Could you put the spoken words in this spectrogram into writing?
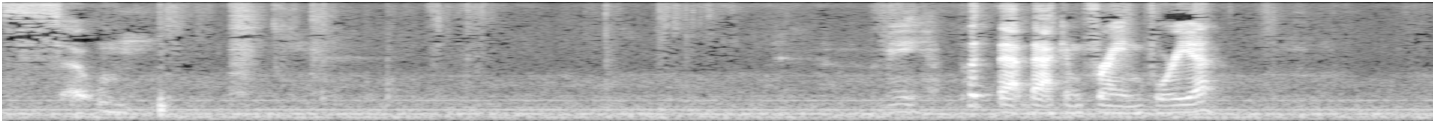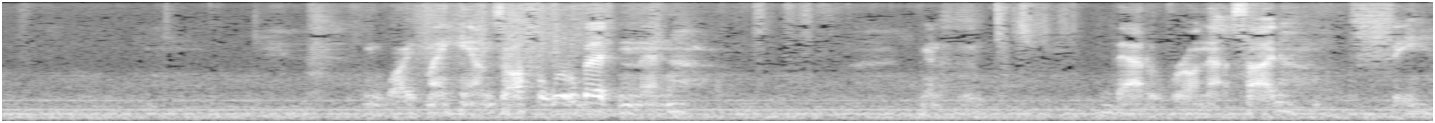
So, let me put that back in frame for you. Wipe my hands off a little bit and then I'm gonna move that over on that side. Let's see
